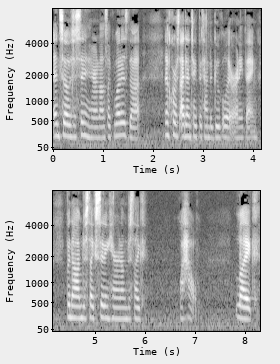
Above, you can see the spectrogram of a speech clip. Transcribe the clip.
And so I was just sitting here, and I was like, "What is that?" And of course, I didn't take the time to Google it or anything. But now I'm just like sitting here, and I'm just like, "Wow!" Like,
